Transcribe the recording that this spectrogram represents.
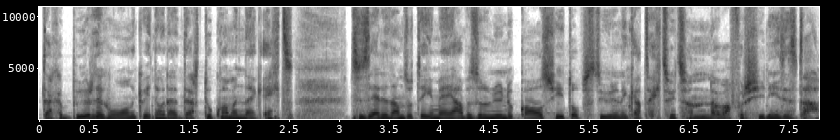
dat gebeurde gewoon. Ik weet nog dat ik daartoe kwam en dat ik echt... Ze zeiden dan zo tegen mij, ja, we zullen nu een call sheet opsturen. En ik had echt zoiets van, nou, wat voor Chinees is dat?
